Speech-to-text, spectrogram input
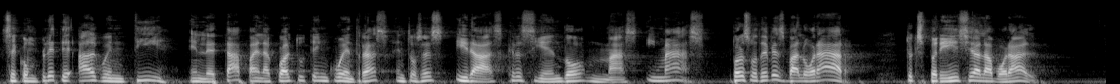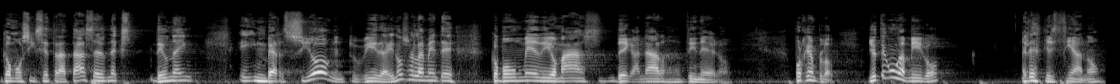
se complete algo en ti en la etapa en la cual tú te encuentras, entonces irás creciendo más y más. Por eso debes valorar tu experiencia laboral, como si se tratase de una, inversión en tu vida y no solamente como un medio más de ganar dinero. Por ejemplo, yo tengo un amigo, él es cristiano,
